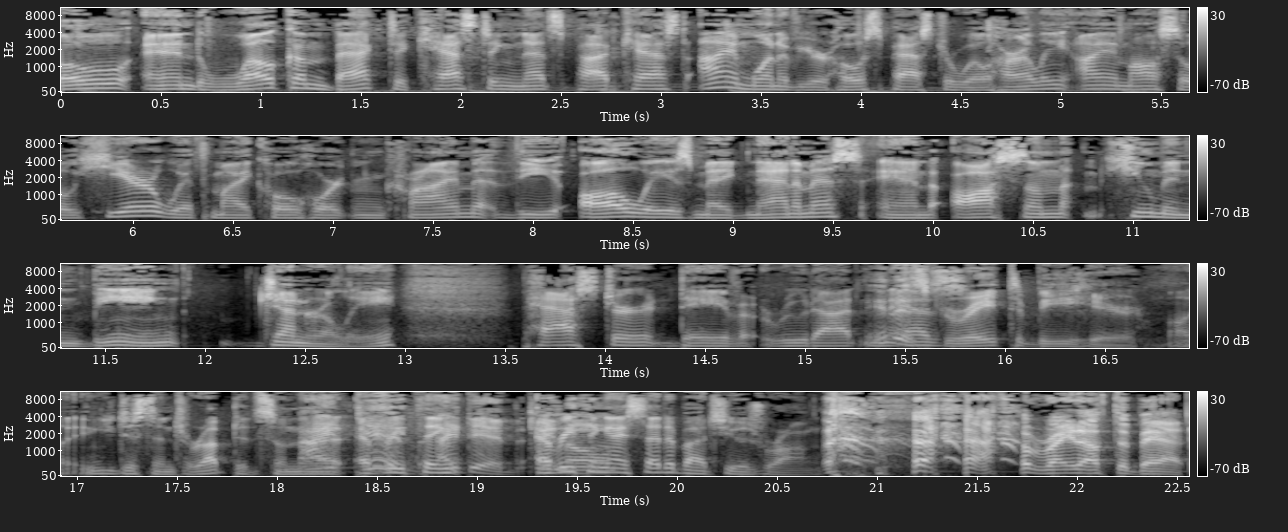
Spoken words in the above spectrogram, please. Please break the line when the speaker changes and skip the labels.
Hello and welcome back to Casting Nets podcast. I am one of your hosts, Pastor Will Harley. I am also here with my cohort in crime, the always magnanimous and awesome human being generally, Pastor Dave Rudot.
It is great to be here.
Well, you just interrupted, so now
I did,
everything
I did. I
everything
know.
I said about you is wrong.
right off the bat.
